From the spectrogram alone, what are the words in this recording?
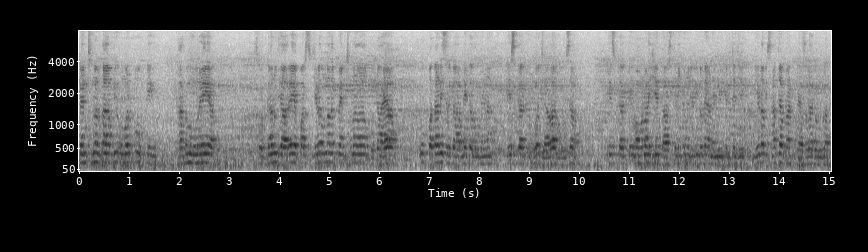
ਪੈਨਸ਼ਨਰ ਤਾਂ ਆਪਣੀ ਉਮਰ ਭੋਗ ਕੇ ਖਤਮ ਹੋ ਰਹੇ ਆ। ਸੁਰਗਾਂ ਨੂੰ ਜਾ ਰਹੇ ਆ, ਪਰ ਜਿਹੜਾ ਉਹਨਾਂ ਦਾ ਪੈਨਸ਼ਨਾਂ ਦਾ ਬਕਾਇਆ ਉਹ ਪਤਾ ਨਹੀਂ ਸਰਕਾਰ ਨੇ ਕਦੋਂ ਦੇਣਾ। ਇਸ ਕਰਕੇ ਬਹੁਤ ਜ਼ਿਆਦਾ ਰੋਸ ਆ। ਇਸ ਕਰਕੇ ਆਉਣ ਵਾਲੀ ਜੇ 10 ਤਰੀਕ ਨੂੰ ਜਿਹੜੀ ਲੁਧਿਆਣੇ ਮੀਟਿੰਗ 'ਚ ਜੇ ਜਿਹੜਾ ਵੀ ਸਾਂਝਾ ਫਰੰਟ ਫੈਸਲਾ ਕਰੂਗਾ,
